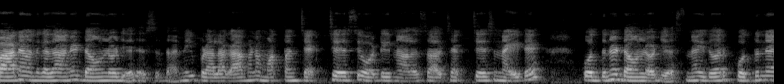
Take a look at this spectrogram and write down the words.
బాగానే ఉంది కదా అని డౌన్లోడ్ చేసేసేదాన్ని. ఇప్పుడు అలా కాకుండా మొత్తం చెక్ చేసి ఒకటి నాలుగు సార్లు చెక్ చేసి నైటే పొద్దున డౌన్లోడ్ చేస్తున్నా. ఇదివరకు పొద్దునే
